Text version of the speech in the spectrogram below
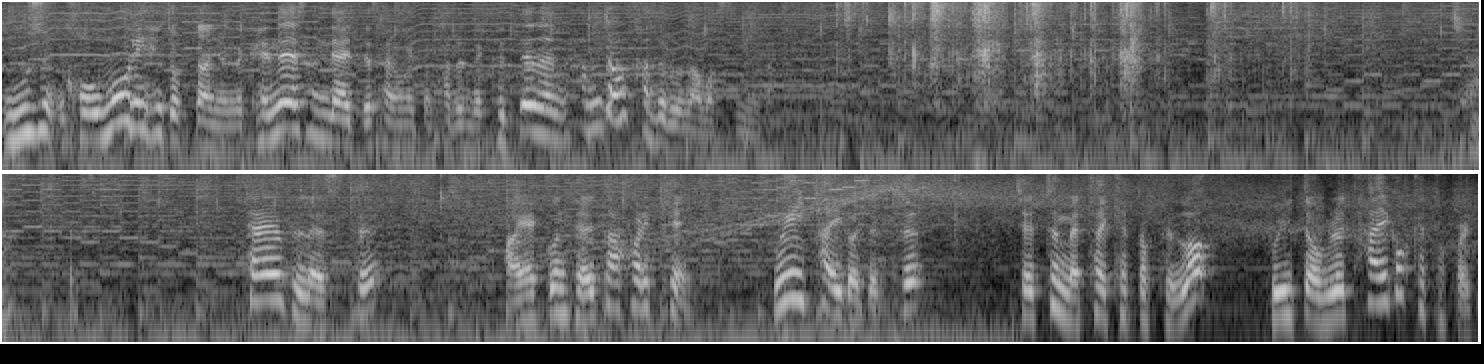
무슨 거머리 해적단이었나? 걔네 상대할 때 사용했던 카드인데 그때는 함정 카드로 나왔습니다. 자, 헬 블래스트, 방해꾼 델타 허리케인, V 타이거 제트, 제트 메탈 캐터필러, VW 타이거 캐터펄트.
